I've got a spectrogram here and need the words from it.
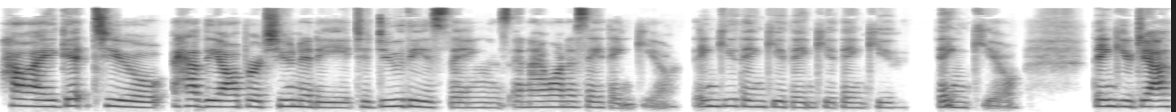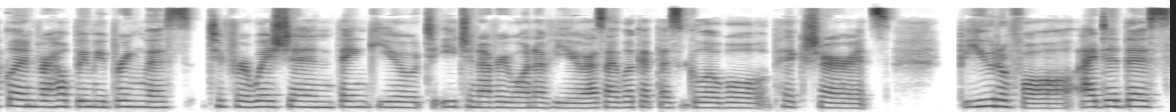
how I get to have the opportunity to do these things. And I want to say thank you. Thank you, thank you, thank you, thank you, thank you. Thank you, Jacqueline, for helping me bring this to fruition. Thank you to each and every one of you. As I look at this global picture, it's beautiful. I did this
